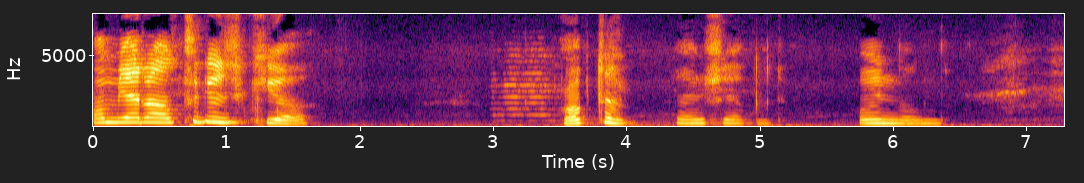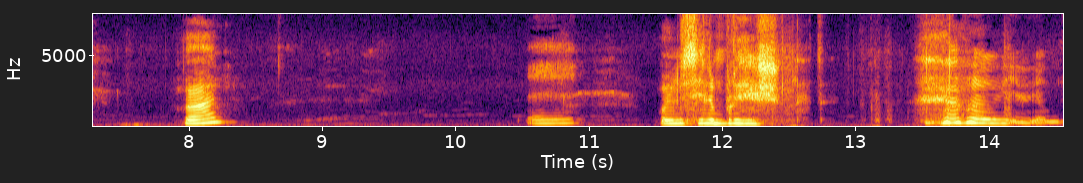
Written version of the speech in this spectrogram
Oğlum yer altı gözüküyor. Ne yaptın? Ben bir şey yapmadım. Oyun dondu. Lan Ee, oyunu senin buraya ışınladı. Bilmiyorum.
